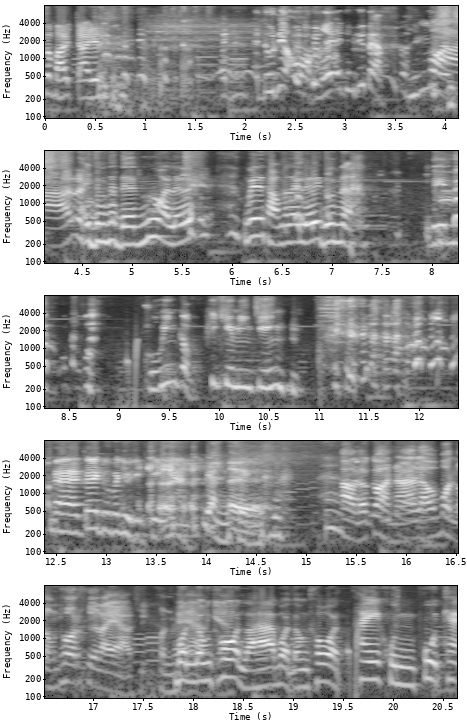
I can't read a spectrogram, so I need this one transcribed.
สบายใจเลยไอ้ดูนี่ออกเลยไอ้ดูนี่แบบยิ้มหวานเลยไอ้ดุนน่ะเดินมั่วเลย ไม่ได้ทำอะไรเลยดุนอะ ดินกูวิ่งกับพี่คิมจริงเออก็ดูมันอยู่จริงๆอะ อย่างเซ็ง อ้าวแล้วก่อนนะ แล้วบทลงโทษคืออะไรอะที่คนแพ้บทลงโทษเหรอฮะบทลงโทษให้คุณพูดแค่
